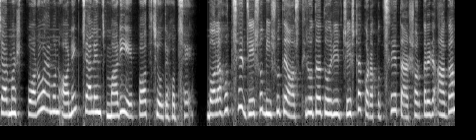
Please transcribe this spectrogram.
চার মাস পরও এমন অনেক চ্যালেঞ্জ মারিয়ে পথ চলতে হচ্ছে। বলা হচ্ছে, যেসব ইস্যুতে অস্থিরতা তৈরির চেষ্টা করা হচ্ছে তা সরকারের আগাম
